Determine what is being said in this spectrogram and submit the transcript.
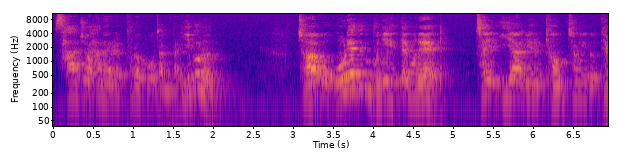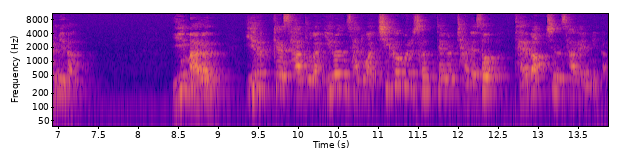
사주 하나를 풀어보자입니다. 이분은 저하고 오래된 분이기 때문에 제 이야기를 경청해도 됩니다. 이 말은 이렇게 사주가 이런 사주가 직업을 선택을 잘해서 대박친 사례입니다.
